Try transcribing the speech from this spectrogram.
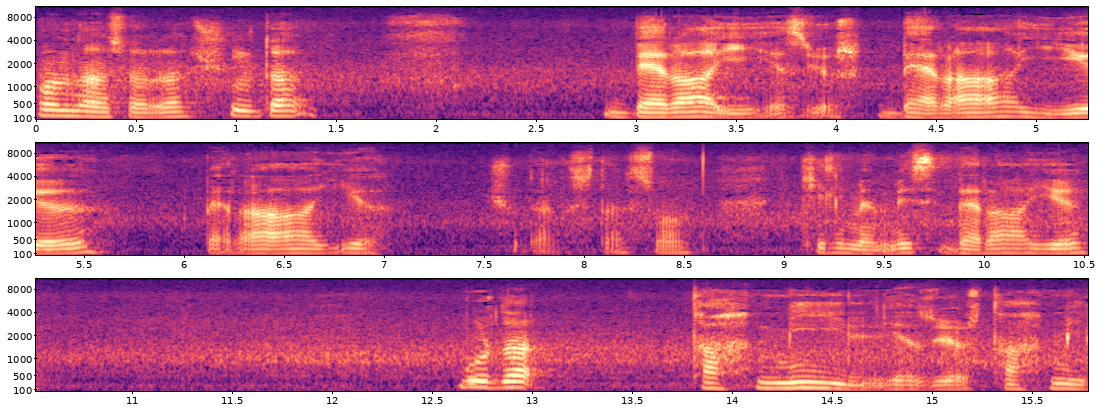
ondan sonra şurada berayı yazıyor. Berayı berayı. Şurada arkadaşlar son kelimemiz berayı. Burada tahmil yazıyor tahmil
